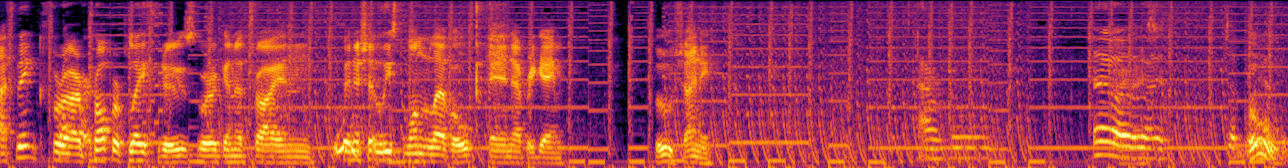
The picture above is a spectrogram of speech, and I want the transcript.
I think for our proper playthroughs, we're gonna try and finish at least one level in every game. Ooh, shiny. Powerful. Oh, uh, something Ooh,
